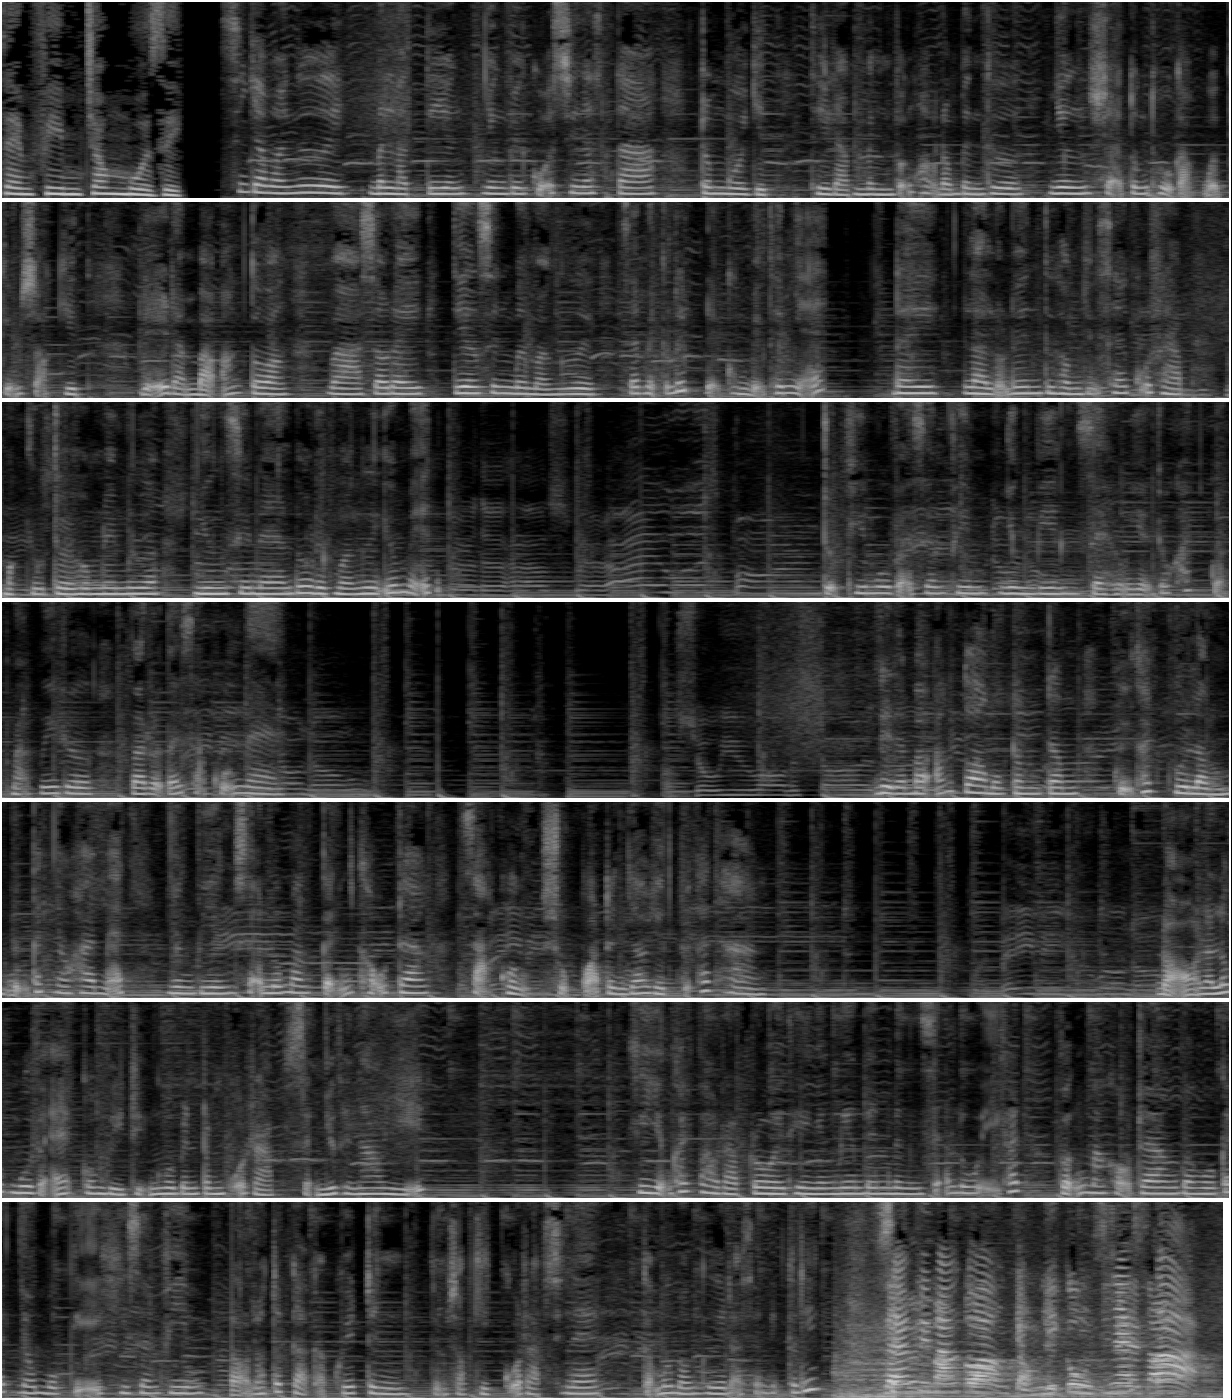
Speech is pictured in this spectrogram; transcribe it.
xem phim trong mùa dịch. Xin chào mọi người, mình là Tiền, nhân viên của Sinesta. Trong mùa dịch thì đạp mình vẫn hoạt động bình thường nhưng sẽ tuân thủ các bước kiểm soát dịch để đảm bảo an toàn. Và sau đây, Tiên xin mời mọi người xem một clip để cùng biết thêm nhé. Đây là lộ lên từ hầm giữ xe của rạp. Mặc dù trời hôm nay mưa, nhưng Cine luôn được mọi người yêu mến. Trước khi mua vé xem phim, nhân viên sẽ hướng dẫn cho khách quét mã QR và rửa tay sát khuẩn nè. Để đảm bảo an toàn 100%, quý khách vui lòng đứng cách nhau 2 mét, nhân viên sẽ luôn mang kính khẩu trang, sát khuẩn suốt quá trình giao dịch với khách hàng. Đó là lúc mua vé, còn vị trí ngồi bên trong của rạp sẽ như thế nào nhỉ? Khi dẫn khách vào rạp rồi thì nhân viên bên mình sẽ lưu ý khách vẫn mang khẩu trang và ngồi cách nhau một kỹ khi xem phim. Đó là tất cả các quy trình kiểm soát dịch của rạp cine. Cảm ơn mọi người đã xem clip. Xem phim an toàn, chống dịch cùng cine star.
